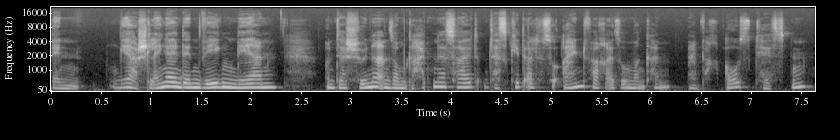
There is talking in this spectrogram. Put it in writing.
in ja, schlängelnden Wegen nähern. Und das Schöne an so einem Garten ist halt, das geht alles so einfach. Also man kann einfach austesten,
